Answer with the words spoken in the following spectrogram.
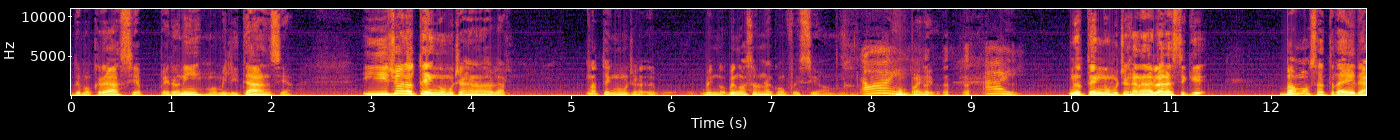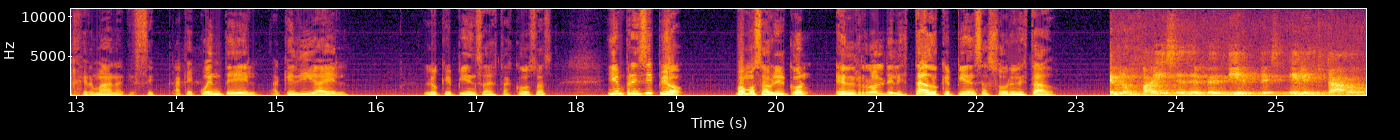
democracia, peronismo, militancia. Y yo no tengo muchas ganas de hablar. No tengo muchas Vengo, vengo a hacer una confesión, Ay, compañero ay. no tengo muchas ganas de hablar, así que vamos a traer a Germán a que, se, a que cuente él, a que diga él lo que piensa de estas cosas. Y en principio vamos a abrir con el rol del Estado. ¿Qué piensa sobre el Estado? En los países dependientes, el Estado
